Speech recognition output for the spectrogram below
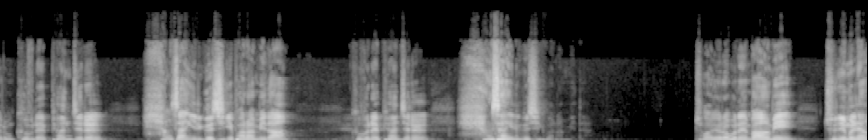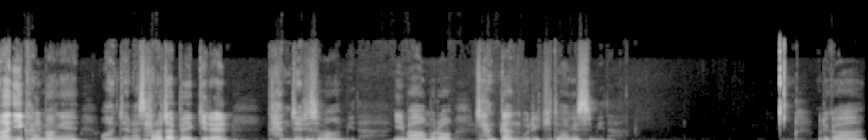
여러분 그분의 편지를 항상 읽으시기 바랍니다. 그분의 편지를 항상 읽으시기 바랍니다. 저와 여러분의 마음이 주님을 향한 이 갈망에 언제나 사로잡혀 있기를 간절히 소망합니다. 이 마음으로 잠깐 우리 기도하겠습니다. 우리가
